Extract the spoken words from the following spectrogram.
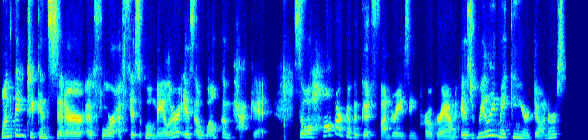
One thing to consider uh, for a physical mailer is a welcome packet. So, a hallmark of a good fundraising program is really making your donors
